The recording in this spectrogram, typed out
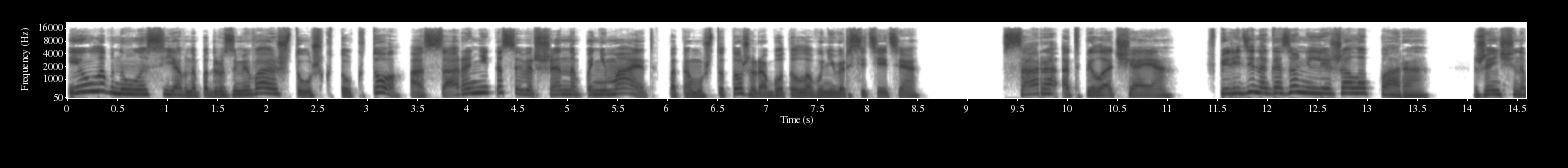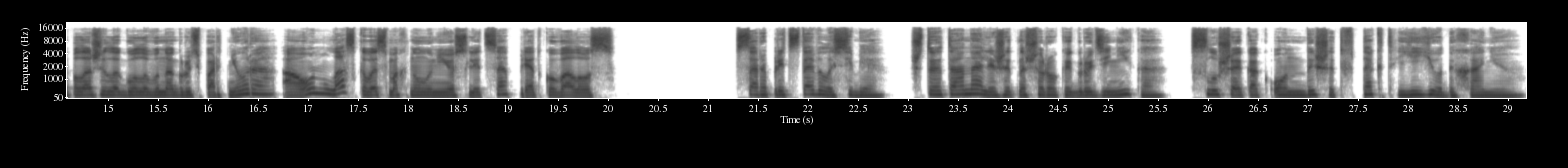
И улыбнулась, явно подразумевая, что уж кто-кто, а Сара Ника совершенно понимает, потому что тоже работала в университете. Сара отпила чая. Впереди на газоне лежала пара. Женщина положила голову на грудь партнера, а он ласково смахнул у нее с лица прядку волос. Сара представила себе, что это она лежит на широкой груди Ника, слушая, как он дышит в такт ее дыханию.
